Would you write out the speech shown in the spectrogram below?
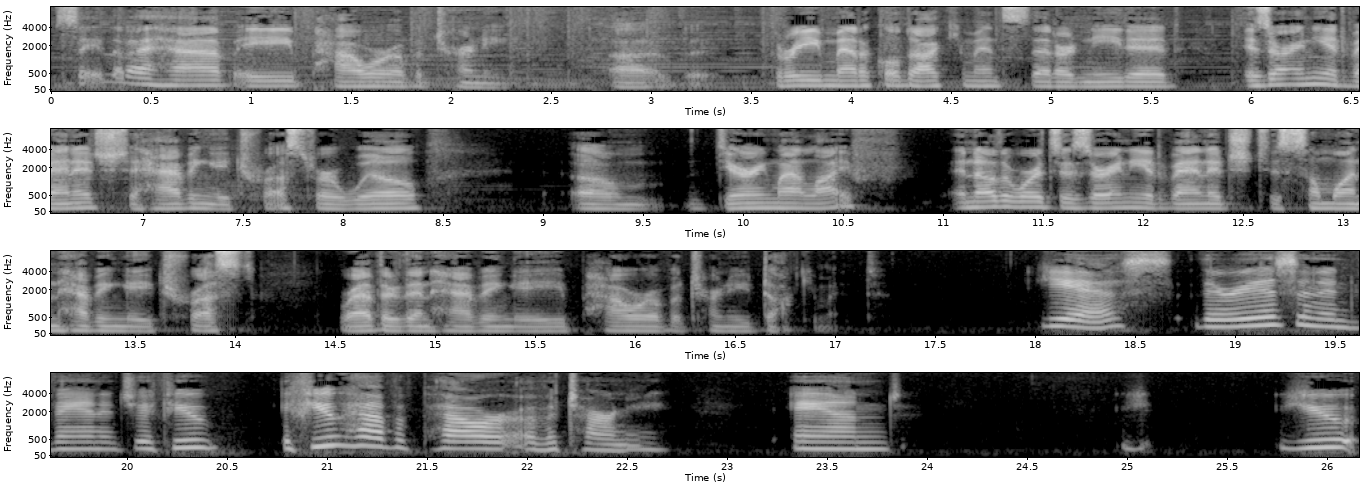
say that I have a power of attorney, uh, three medical documents that are needed. Is there any advantage to having a trust or will um, during my life? In other words, is there any advantage to someone having a trust rather than having a power of attorney document? Yes, there is an advantage if you if you have a power of attorney and you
